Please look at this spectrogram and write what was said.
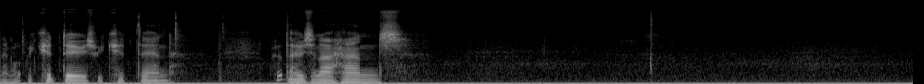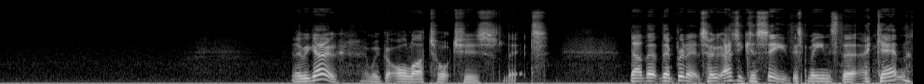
then what we could do is we could then put those in our hands There we go, and we've got all our torches lit. Now they're, they're brilliant. So as you can see, this means that again,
